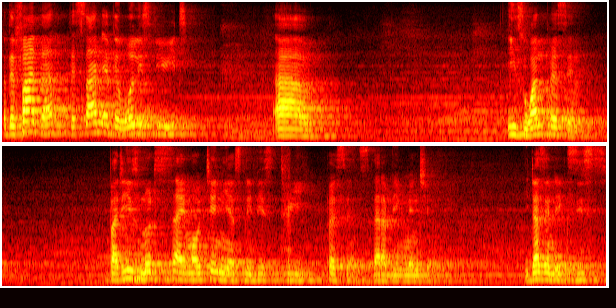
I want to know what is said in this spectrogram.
the Father, the Son, and the Holy Spirit um, is one person, but he is not simultaneously these three persons that are being mentioned. He doesn't exist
